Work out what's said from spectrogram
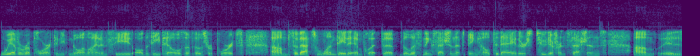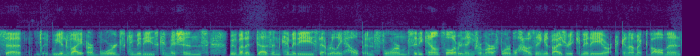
we have a report, and you can go online and see all the details of those reports. Um, so that's one data input. The the listening session that's being held today. There's two different sessions. Um, is uh, we invite our boards committees, commissions. We have about a dozen committees that really help inform City Council, everything from our Affordable Housing Advisory Committee or Economic Development,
